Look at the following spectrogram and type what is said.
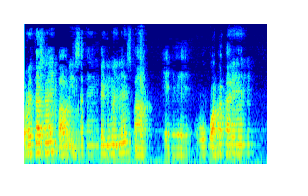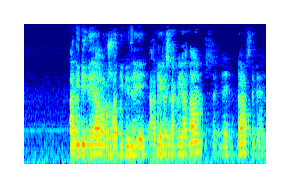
horretaz gain, ba, hori, izaten genuen ez, ba, e, Oaxacaren adibidea, oso adibide adierazgarria da, e, da, zeren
